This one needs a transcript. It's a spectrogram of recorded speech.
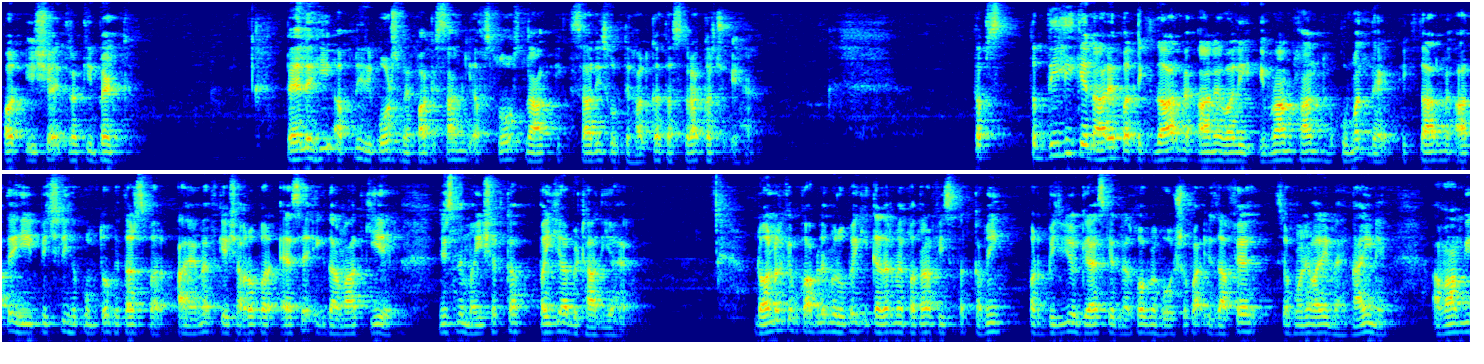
اور ایشیائی ترقی بینک پہلے ہی اپنی رپورٹس میں پاکستان کی افسوسناک اقتصادی صورتحال کا تذکرہ کر چکے ہیں۔ تبدیلی کے نعرے پر اقتدار میں آنے والی عمران خان حکومت نے اقتدار میں آتے ہی پچھلی حکومتوں کے طرز پر آئی ایم ایف کے اشاروں پر ایسے اقدامات کیے جس نے معیشت کا پہیہ بٹھا دیا ہے۔ ڈالر کے مقابلے میں روپے کی قدر میں پندرہ فیصد تک کمی اور بجلی اور گیس کے نرخوں میں ہوشفا اضافے سے ہونے والی مہنگائی نے عوام کی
